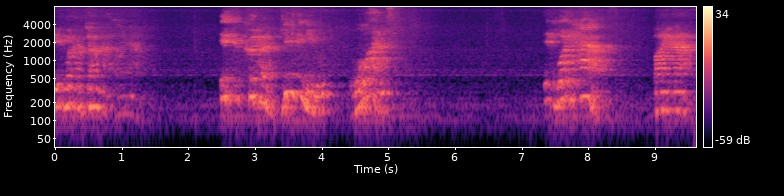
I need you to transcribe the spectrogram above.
it would have done that by now. It could have given you life, it would have by now.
